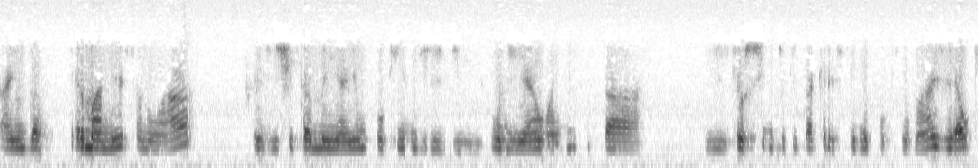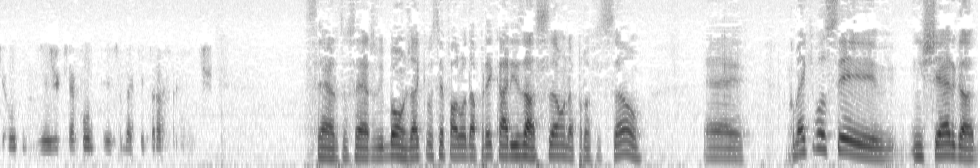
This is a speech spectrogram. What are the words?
ainda permaneça no ar, existe também aí um pouquinho de, de união aí que está e que eu sinto que está crescendo um pouquinho mais e é o que eu desejo que aconteça daqui para frente. Certo, certo. E bom, já que você falou da precarização da profissão, é, como é que você enxerga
